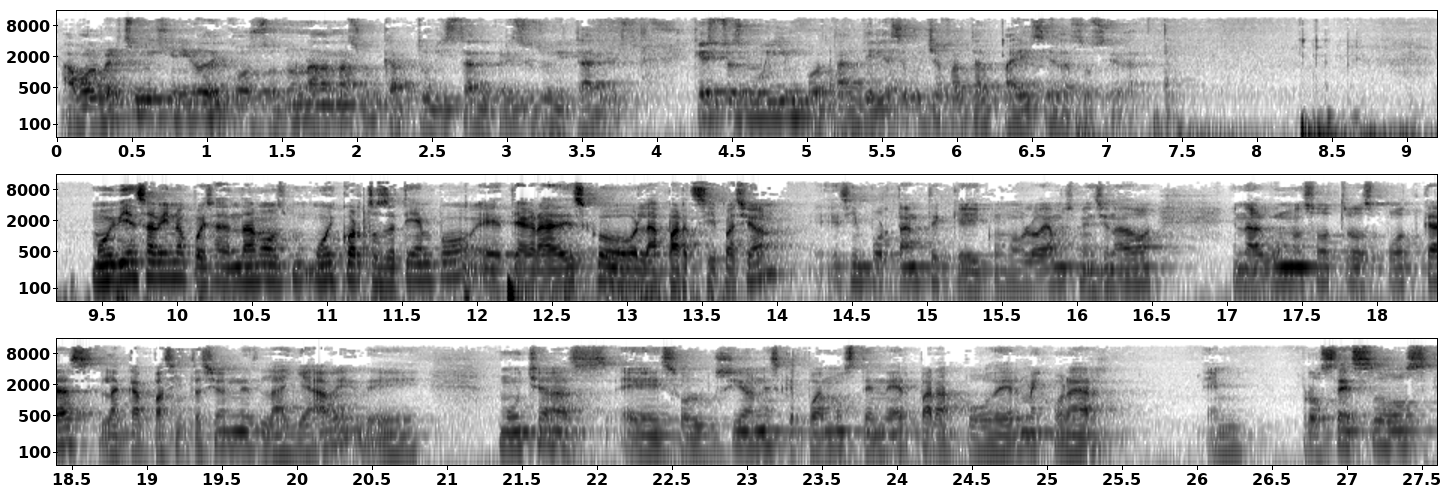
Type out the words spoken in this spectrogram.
a volverse un ingeniero de costos, no nada más un capturista de precios unitarios. Que esto es muy importante y le hace mucha falta al país y a la sociedad. Muy bien, Sabino, pues andamos muy cortos de tiempo. Eh, te agradezco la participación. Es importante que, como lo habíamos mencionado en algunos otros podcasts, la capacitación es la llave de muchas eh, soluciones que podemos tener para poder mejorar en procesos,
